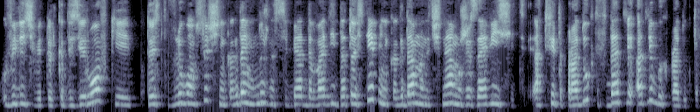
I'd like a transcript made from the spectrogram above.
увеличивать только дозировку дозировки. То есть в любом случае никогда не нужно себя доводить до той степени, когда мы начинаем уже зависеть от фитопродуктов, да, от, от любых продуктов,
